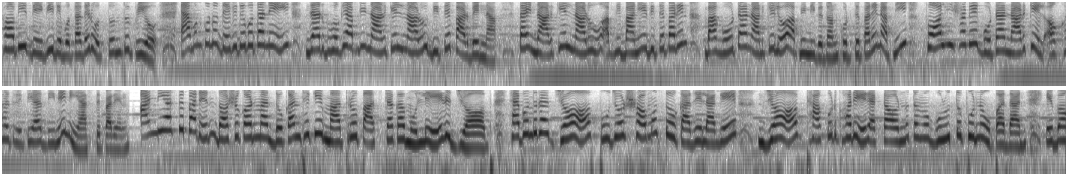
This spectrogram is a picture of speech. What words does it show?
সবই দেবী দেবতাদের অত্যন্ত প্রিয়। এমন কোনো দেবী দেবতা নেই যার ভোগে আপনি নারকেল নাড়ু দিতে পারবেন না। তাই নারকেল নাড়ু আপনি বানিয়ে দিতে পারেন বা গোটা নারকেলও আপনি নিবেদন করতে পারেন। আপনি ফল হিসাবে গোটা নারকেল অক্ষয় তৃতীয়ার দিনে নিয়ে আসতে পারেন। আর নিয়ে আসতে পারেন দশকর্মার দোকান থেকে মাত্র পাঁচ টাকা মূল্যের জব। হ্যাঁ বন্ধুরা, জব পুজোর সমস্ত কাজে লাগে। জব ঠাকুর ঘরের একটা অন্যতম গুরুত্বপূর্ণ উপাদান এবং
